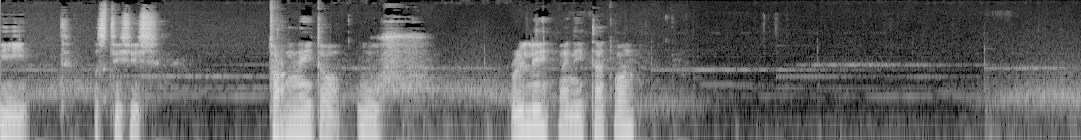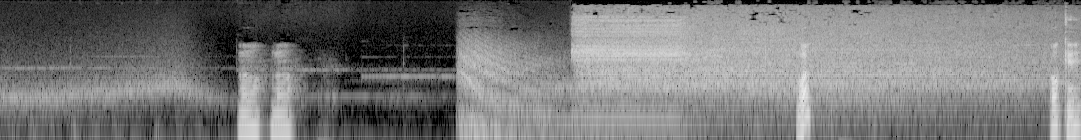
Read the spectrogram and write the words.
eat. This is? Tornado. Oof. Really? I need that one? No, no. What? Okay.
